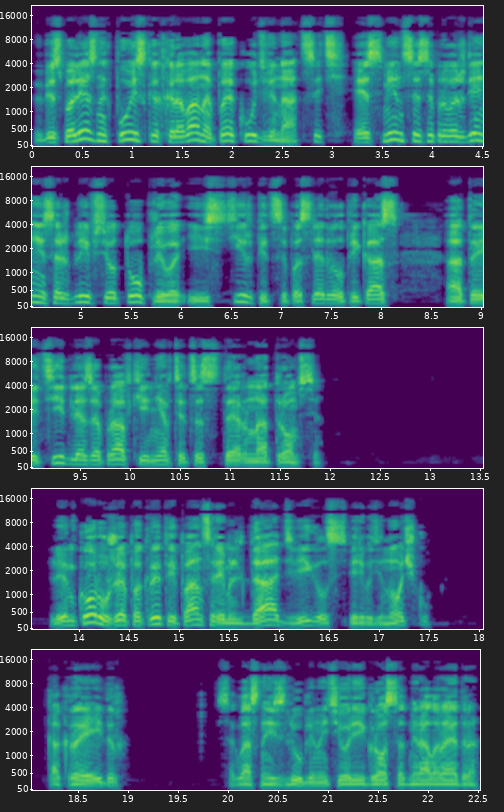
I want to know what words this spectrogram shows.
В бесполезных поисках каравана ПК-12 эсминцы сопровождения сожгли все топливо, и из Тирпицы последовал приказ отойти для заправки нефтецистерн на Тромсе. Линкор, уже покрытый панцирем льда, двигался теперь в одиночку, как рейдер, согласно излюбленной теории Гросс-адмирала Редера.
